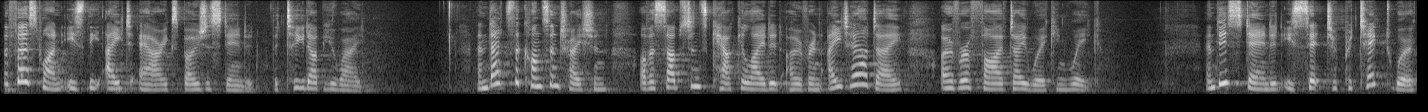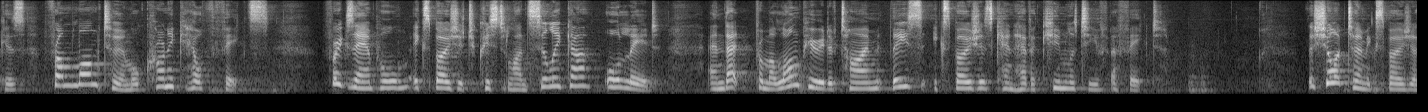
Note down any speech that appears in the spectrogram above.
The first one is the eight hour exposure standard, the TWA. And that's the concentration of a substance calculated over an eight hour day over a five day working week. And this standard is set to protect workers from long term or chronic health effects. For example, exposure to crystalline silica or lead, and that from a long period of time, these exposures can have a cumulative effect. The short term exposure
